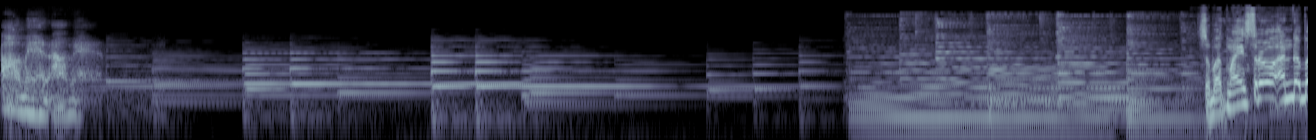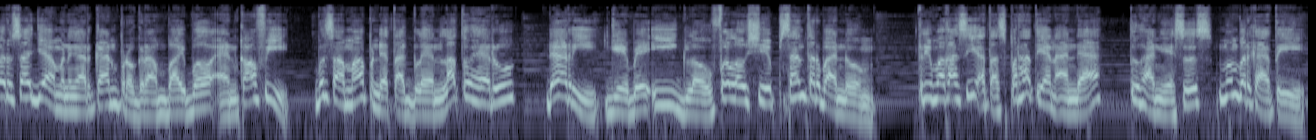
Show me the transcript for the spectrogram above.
Amin, amin. Sobat Maestro, Anda baru saja mendengarkan program Bible and Coffee bersama Pendeta Glenn Latuheru dari GBI Glow Fellowship Center Bandung. Terima kasih atas perhatian Anda. Tuhan Yesus memberkati.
